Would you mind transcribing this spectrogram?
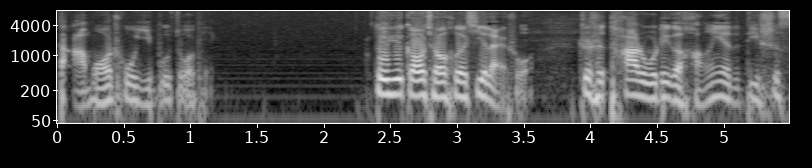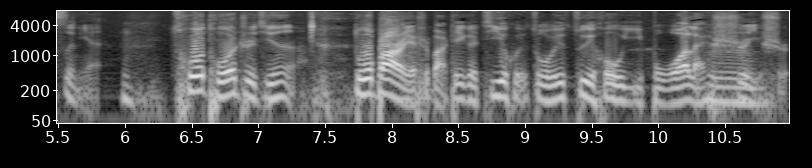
打磨出一部作品。对于高桥和希来说，这是踏入这个行业的第十四年。嗯，蹉跎至今啊，多半也是把这个机会作为最后一搏来试一试。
